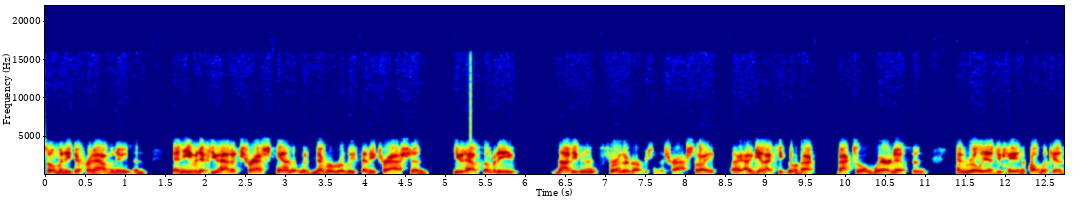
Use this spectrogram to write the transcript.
so many different avenues. And, and even if you had a trash can that would never release any trash, and you'd have somebody not even throw their garbage in the trash. So I, I again, I keep going back back to awareness and and really educating the public in,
